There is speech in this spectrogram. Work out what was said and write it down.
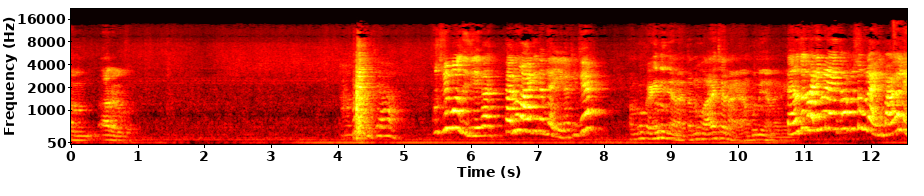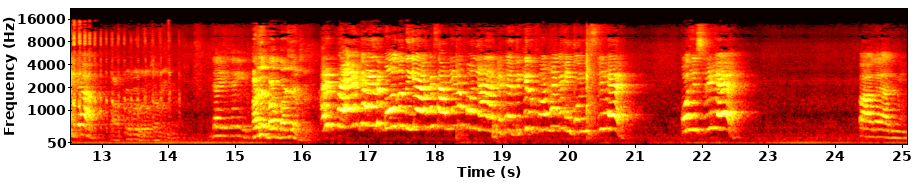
हम आ रहे रुको। हैं कुछ भी बोल दीजिएगा तनु आगे तब जाइएगा ठीक है? हमको कहीं नहीं जाना है तनु आए चला है हमको नहीं जाना है तनु तो घड़ी में रहेगी तो हम उसको बुलाएँगे पागल है क्या? आपका कोई भरोसा नहीं है। जाइए जाइए। अरे बात भाग यहाँ से अरे प्रैंक कर रहे थे बोल तो दिया आपके सामने ना फ़ोन आया। देखिए देखिए फ़ोन है कहीं कोई हिस्ट्री है? कोई हिस्ट्री है? पागल आदमी।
